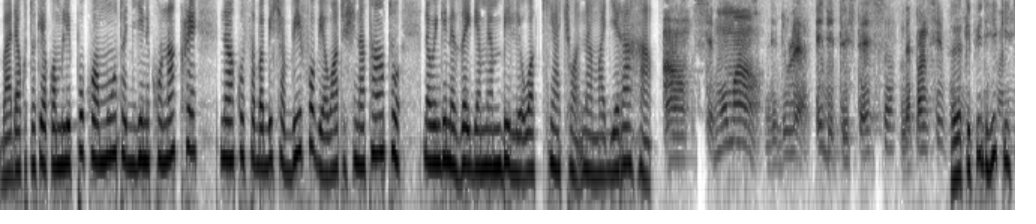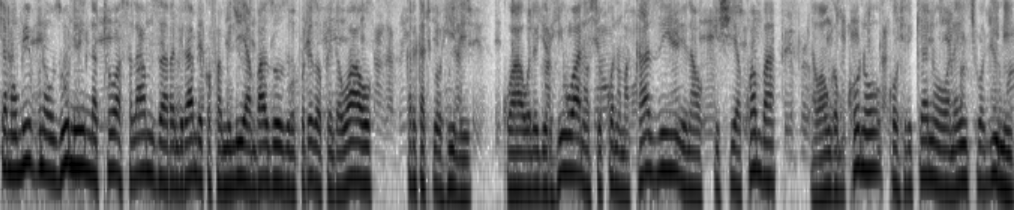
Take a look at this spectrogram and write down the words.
baada ya kutokea kwa mlipuko wa moto jijini Conakry na kusababisha vifo vya watu 23 na wengine zaidi ya 200 wakiachwa na majeraha. Katika kipindi hiki cha maumivu na huzuni, natoa salamu za rambirambi kwa familia ambazo zimepoteza upendo wao katika tukio hili. Kwa waliojeruhiwa na wasiokuwa na makazi, ninawahakikishia kwamba nawaunga mkono kwa ushirikiano wa wananchi wa Guini.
